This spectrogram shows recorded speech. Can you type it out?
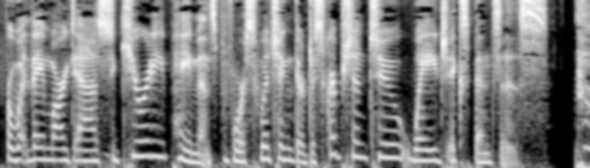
for what they marked as security payments before switching their description to wage expenses.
